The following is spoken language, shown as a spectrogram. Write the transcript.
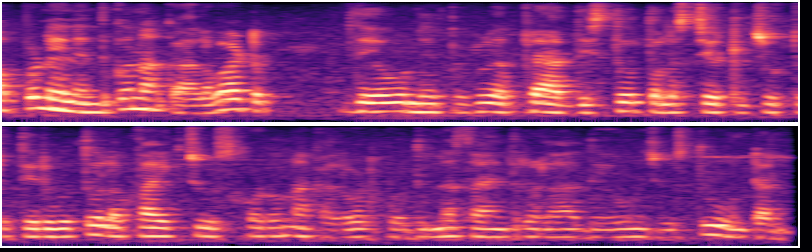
అప్పుడు నేను ఎందుకో నాకు అలవాటు. దేవుడిని ప్రార్థిస్తూ తులసి చెట్ల చుట్టూ తిరుగుతూ ఇలా పైకి చూసుకోవడం నాకు అలవాటు. పొద్దున్న సాయంత్రం అలా దేవుడిని చూస్తూ ఉంటాను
